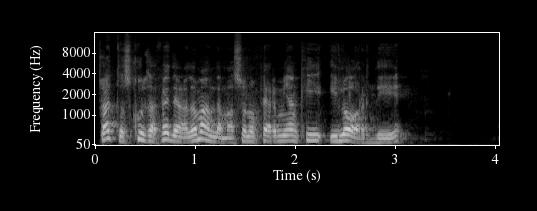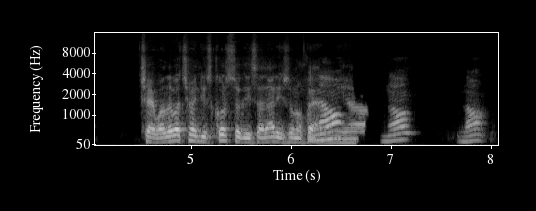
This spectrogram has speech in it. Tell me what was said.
Tra l'altro, scusa Fede, una domanda, ma sono fermi anche i, i lordi? Cioè, quando facciamo il discorso che i salari sono fermi, no, ah, no, no.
